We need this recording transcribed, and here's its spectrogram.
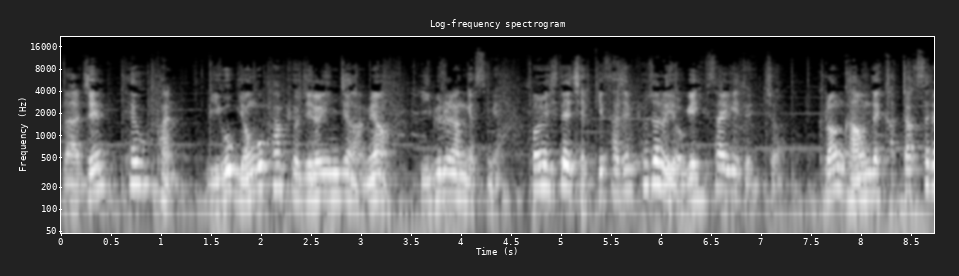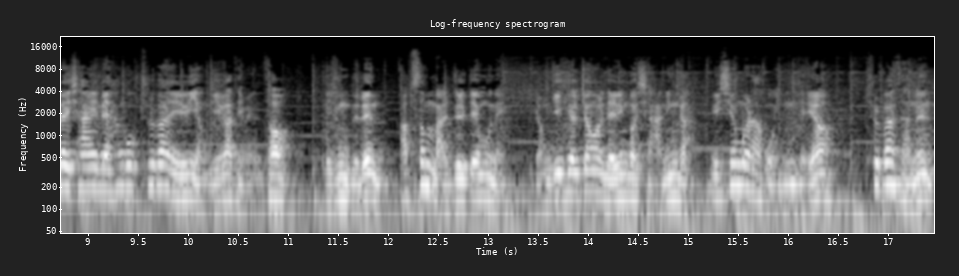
브라질, 태국판, 미국, 영국판 표지를 인증하며 리뷰를 남겼으며 소녀시대 재킷 사진 표절 의혹에 휩싸이기도 했죠. 그런 가운데 갑작스레 샤인의 한국 출간일이 연기가 되면서 대중들은 앞선 말들 때문에 연기 결정을 내린 것이 아닌가 의심을 하고 있는데요. 출판사는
